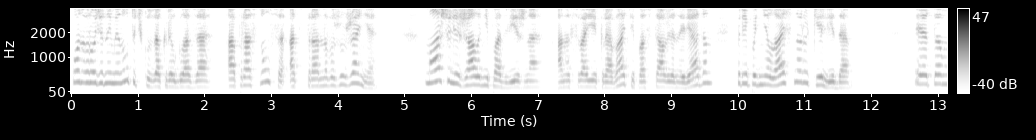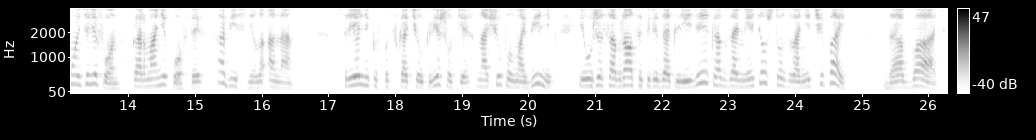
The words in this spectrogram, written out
Он вроде на минуточку закрыл глаза, а проснулся от странного жужжания. Маша лежала неподвижно, а на своей кровати, поставленной рядом, — Приподнялась на руке Лида. «Это мой телефон, в кармане кофты», — объяснила она. Стрельников подскочил к вешалке, нащупал мобильник и уже собрался передать Лидии, как заметил, что звонит Чапай. «Да, бать!»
